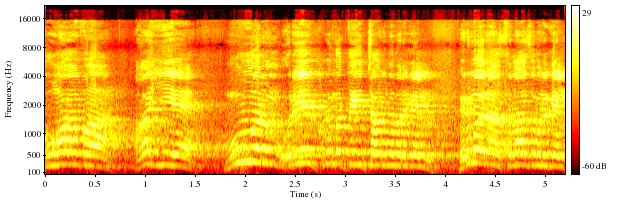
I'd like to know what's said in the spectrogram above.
குஹாபா ஆகிய மூவரும் ஒரே குடும்பத்தை சார்ந்தவர்கள். பெருமானா ஸல்லல்லாஹு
